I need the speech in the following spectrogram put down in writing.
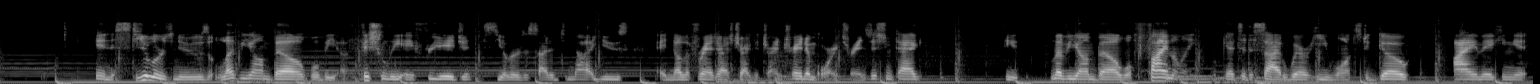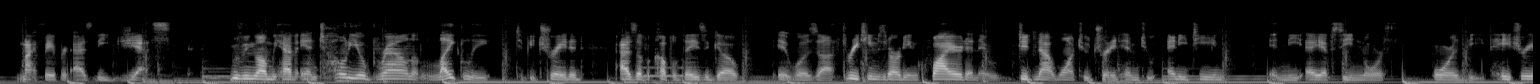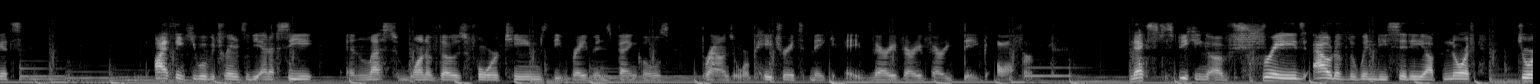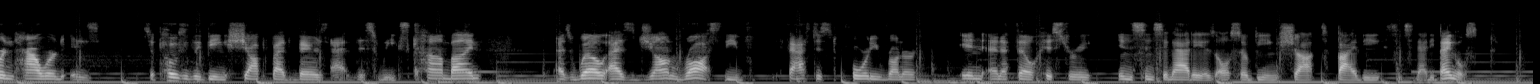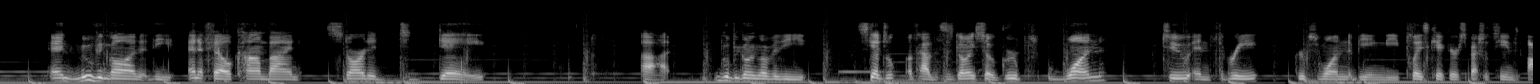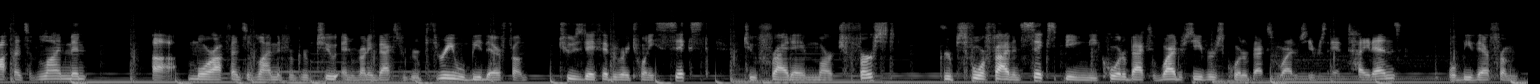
In Steelers news, Le'Veon Bell will be officially a free agent. The Steelers decided to not use another franchise tag to try and trade him or a transition tag. The Le'Veon Bell will finally get to decide where he wants to go. I am making it my favorite as the Jets. Moving on, we have Antonio Brown likely to be traded. As of a couple days ago, it was uh, three teams had already inquired, and they did not want to trade him to any team in the AFC North or the Patriots. I think he will be traded to the NFC unless one of those four teams, the Ravens, Bengals, Browns, or Patriots, make a very, very, very big offer. Next, speaking of trades out of the Windy City up north, Jordan Howard is supposedly being shopped by the Bears at this week's combine as well as John Ross, the fastest 40 runner in NFL history in Cincinnati, is also being shopped by the Cincinnati Bengals. And moving on, the NFL Combine started today. Uh, we'll be going over the schedule of how this is going. So, groups one, two, and three. Groups one being the place kicker, special teams, offensive linemen uh, more offensive linemen for Group 2 and running backs for Group 3 will be there from Tuesday, February 26th to Friday, March 1st. Groups 4, 5, and 6 being the quarterbacks and wide receivers, quarterbacks and wide receivers, and tight ends will be there from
